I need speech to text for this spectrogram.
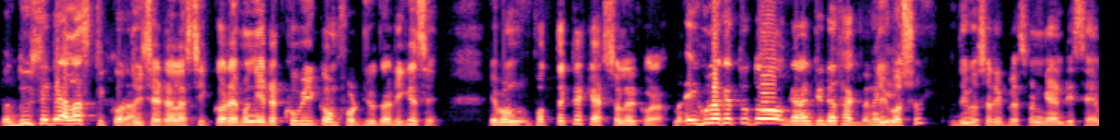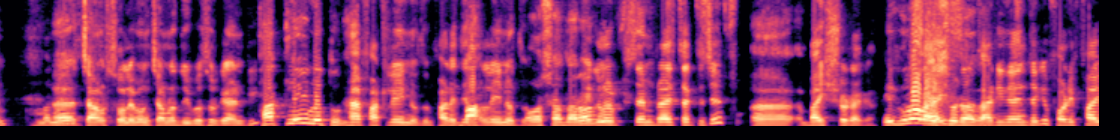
মানে দুই সাইডে এলাস্টিক করা। দুই সাইড এলাস্টিক করে এবং এটা খুবই কমফোর্ট জুতা ঠিক আছে? এবং প্রত্যেকটা ক্যাটসোলের করা। মানে এগুলা ক্ষেত্রে তো গ্যারান্টিটা থাকবে নাকি? দুই বছর দুই বছর রিপ্লেসমেন্ট গ্যারান্টি সেম মানে সোল এবং চামড়া দুই বছর গ্যারান্টি ফাটলেই নতুন? হ্যাঁ ফাটলেই নতুন ফাটে ফাটলেই নতুন। অসাধারণ। এগুলোর সেম প্রাইস থাকতেছে বাইশশো টাকা। এগুলো বাইশশো টাকা। থার্টি নাইন থেকে ফর্টি ফাইভ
